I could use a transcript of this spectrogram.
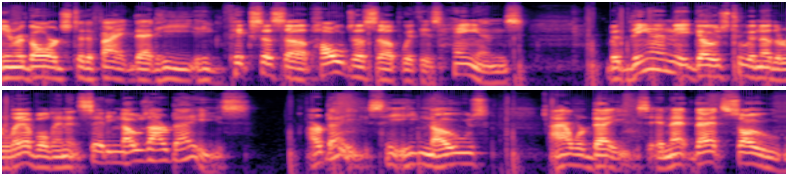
in regards to the fact that he he picks us up, holds us up with his hands. But then it goes to another level, and it said he knows our days. Our days. He he knows our days, and that that's so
